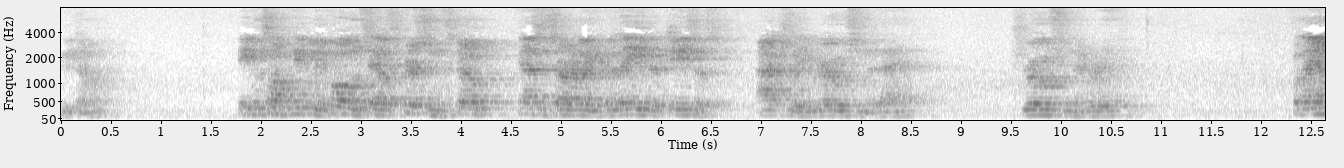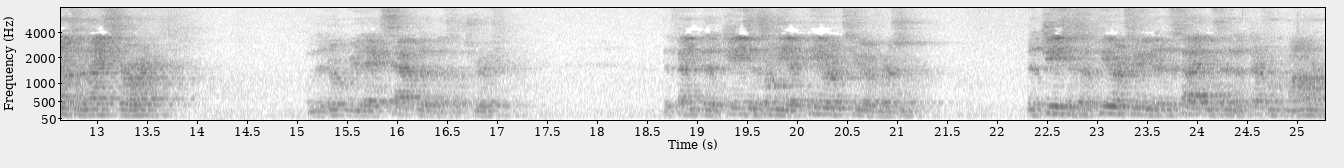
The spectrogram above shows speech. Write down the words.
who don't. Some people who call themselves Christians don't necessarily believe that Jesus actually rose from the dead, rose from the grave. For them, it's a nice story, but they don't really accept it as a truth. They think that Jesus only appeared to a person that Jesus appeared to the disciples in a different manner.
